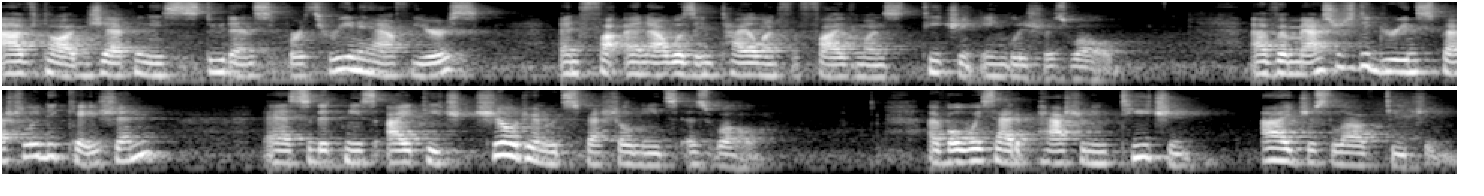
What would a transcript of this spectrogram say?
I've taught Japanese students for three and a half years and, and I was in Thailand for five months teaching English as well. I have a master's degree in special education, uh, so that means I teach children with special needs as well. I've always had a passion in teaching. I just love teaching.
